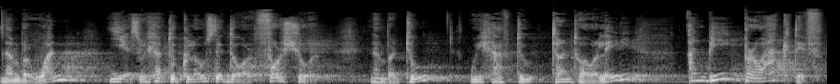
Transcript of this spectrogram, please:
number one, yes, we have to close the door for sure. Number two, we have to turn to Our Lady and be proactive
